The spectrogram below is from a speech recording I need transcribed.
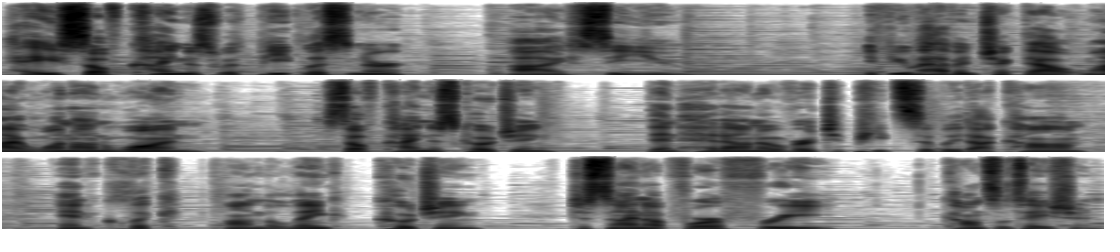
Hey, Self Kindness with Pete listener, I see you. If you haven't checked out my one on one self kindness coaching, then head on over to petesibley.com and click on the link coaching to sign up for a free consultation.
